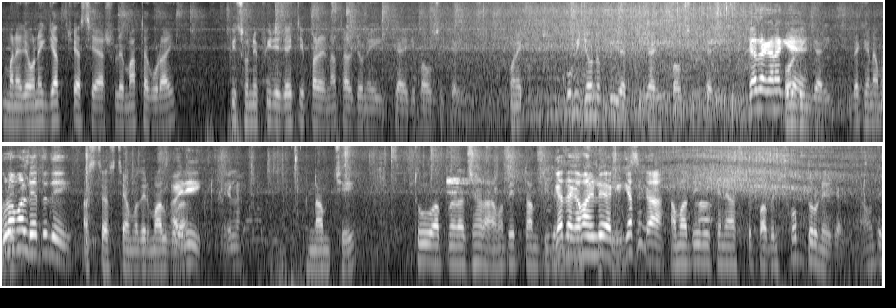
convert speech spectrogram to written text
মানে যে অনেক যাত্রী আছে আসলে মাথা ঘোরায় পিছনে ফিরে যাইতে পারে না তার জন্য এই গাড়িটি বাউসিক গাড়ি। অনেক খুবই জনপ্রিয় একটি গাড়ি বাউসিক গাড়ি। হোল্ডিং গাড়ি। দেখেন আমাদের আস্তে আস্তে আমাদের মালগুলো নামছে। তো আপনারা যারা আমাদের তান্ত্রিক আমাদের এখানে আসতে পাবেন সব ধরনের গাড়ি। আমাদের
